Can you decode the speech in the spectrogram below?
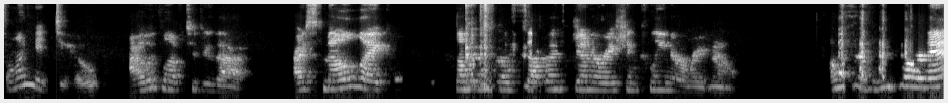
fun to do. I would love to do that. I smell like someone who's a seventh generation cleaner right now. Oh my god, you pour it?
